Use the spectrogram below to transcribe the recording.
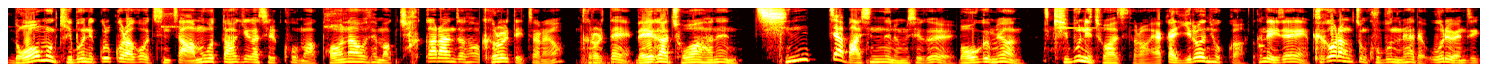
너무 기분이 꿀꿀하고 진짜 아무것도 하기가 싫고 막 번아웃에 막촥 깔아앉아서 그럴 때 있잖아요? 그럴 때 내가 좋아하는 진짜 맛있는 음식을 먹으면 기분이 좋아지더라. 약간 이런 효과. 근데 이제 그거랑 좀 구분을 해야 돼. 우리 왠지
